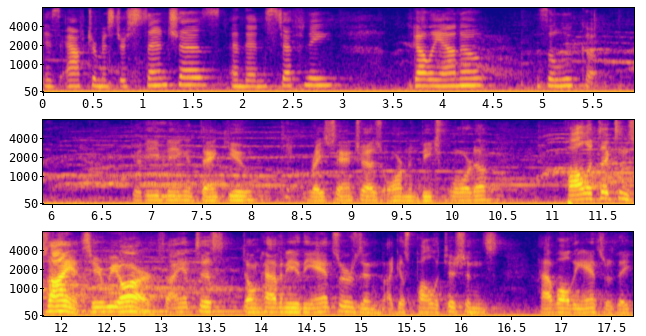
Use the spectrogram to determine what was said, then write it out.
is after Mr. Sanchez, and then Stephanie Galliano Zaluka. Good evening and thank you. Ray Sanchez, Ormond Beach, Florida. Politics and science, here we are. Scientists don't have any of the answers, and I guess politicians have all the answers. They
